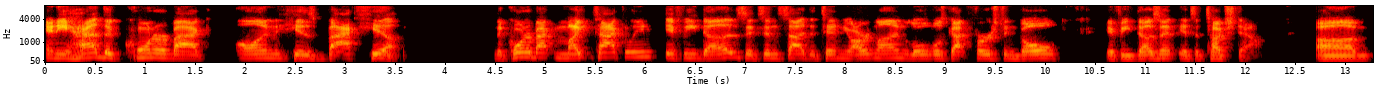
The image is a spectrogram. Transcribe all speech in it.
and he had the cornerback on his back hip the cornerback might tackle him. If he does, it's inside the 10 yard line. Louisville's got first and goal. If he doesn't, it's a touchdown. Um,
